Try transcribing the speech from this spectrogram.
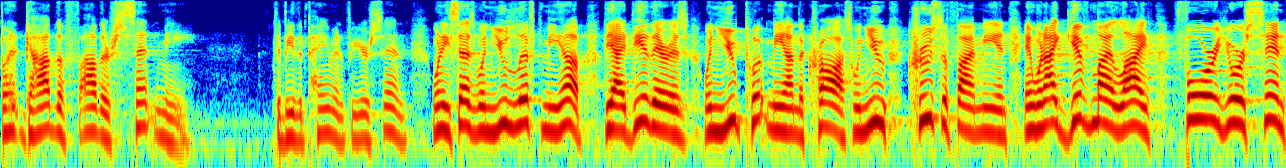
but God the Father sent me to be the payment for your sin. When he says, when you lift me up, the idea there is when you put me on the cross, when you crucify me, and, and when I give my life for your sin,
